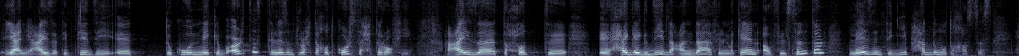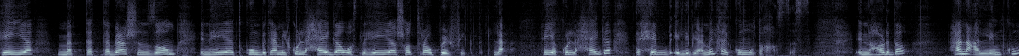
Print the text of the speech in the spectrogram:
يعني عايزة تبتدي آه، تكون makeup artist لازم تروح تاخد course احترافي. عايزة تحط آه، حاجة جديدة عندها في المكان أو في ال center لازم تجيب حد متخصص. هي ما بتتبعش نظام إن هي تكون بتعمل كل حاجة وأصل هي شاطرة وبيرفكت لأ هي كل حاجة تحب اللي بيعملها يكون متخصص. النهارده هنعلمكم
